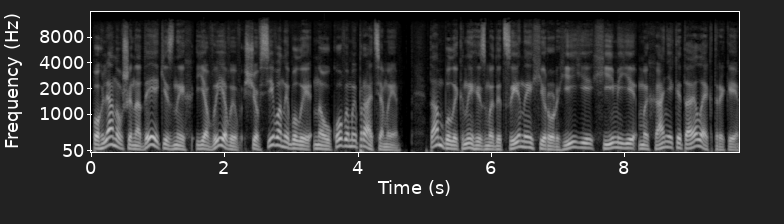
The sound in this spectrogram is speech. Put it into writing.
Поглянувши на деякі з них, я виявив, що всі вони були науковими працями. Там були книги з медицини, хірургії, хімії, механіки та електрики.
